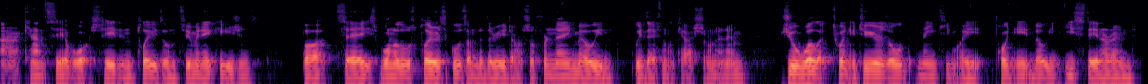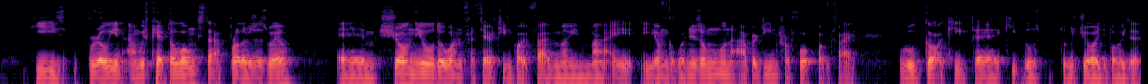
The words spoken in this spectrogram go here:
I can't say I've watched Hayden played on too many occasions, but uh, he's one of those players that goes under the radar. So for 9 million, we've definitely cashed on him. Joe Willock, 22 years old, 19.8 million. He's staying around. He's brilliant. And we've kept the Longstaff brothers as well. Um, Sean, the older one, for 13.5 million. Matty, the younger one, who's on loan at Aberdeen for 4.5. We've got to keep uh, keep those those Geordie boys in.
